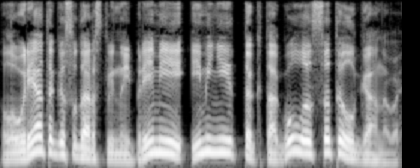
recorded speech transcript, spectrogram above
лауреата государственной премии имени Токтагула Сатылганова.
